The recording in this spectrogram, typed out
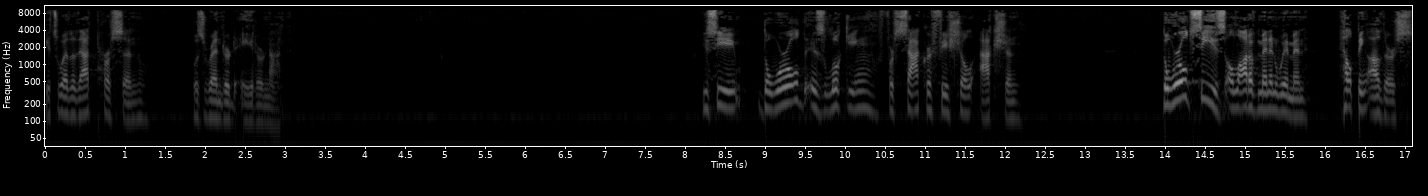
it's whether that person was rendered aid or not. You see, the world is looking for sacrificial action. The world sees a lot of men and women helping others,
